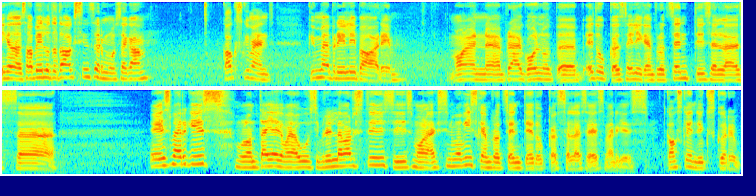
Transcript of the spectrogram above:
igatahes abielluda tahaksin sõrmusega. kakskümmend, kümme prillipaari. ma olen äh, praegu olnud äh, edukas nelikümmend protsenti selles äh, eesmärgis, mul on täiega vaja uusi prille varsti, siis ma oleksin juba viiskümmend protsenti edukas selles eesmärgis. kakskümmend üks kõrb.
